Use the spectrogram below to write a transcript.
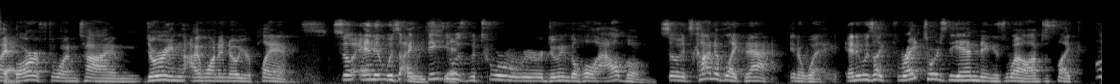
I had. barfed one time during I Want to Know Your Plans. So, and it was, I think shit. it was the tour where we were doing the whole album. So it's kind of like that in a way. And it was like right towards the ending as well. I'm just like, "Ugh,"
